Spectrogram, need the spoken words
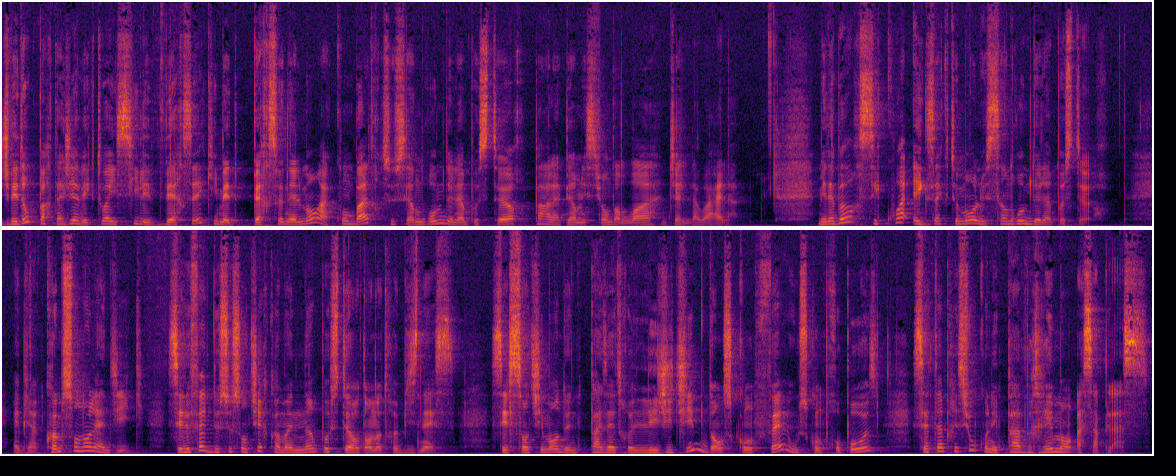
Je vais donc partager avec toi ici les versets qui m'aident personnellement à combattre ce syndrome de l'imposteur par la permission d'Allah Jalla Mais d'abord, c'est quoi exactement le syndrome de l'imposteur? Eh bien, comme son nom l'indique, c'est le fait de se sentir comme un imposteur dans notre business. C'est le sentiment de ne pas être légitime dans ce qu'on fait ou ce qu'on propose, cette impression qu'on n'est pas vraiment à sa place.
